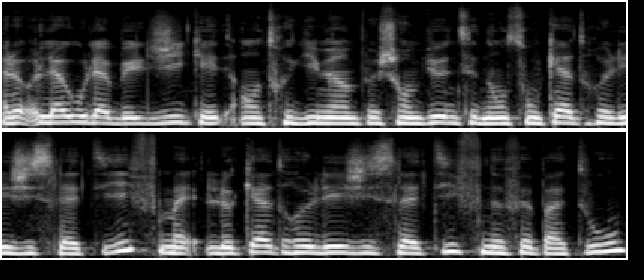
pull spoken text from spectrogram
Alors là où la Belgique est entre guillemets un peu championne, c'est dans son cadre législatif, mais le cadre législatif ne fait pas tout.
